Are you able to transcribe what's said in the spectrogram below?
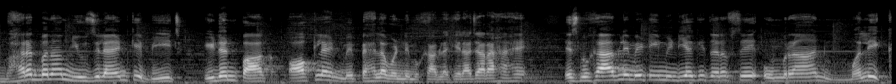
भारत बनाम न्यूजीलैंड के बीच ईडन पार्क, ऑकलैंड में पहला वनडे मुकाबला खेला जा रहा है। इस मुकाबले में टीम इंडिया की तरफ़ से उमरान मलिक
